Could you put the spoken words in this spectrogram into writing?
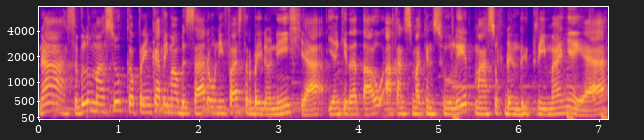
Nah, sebelum masuk ke peringkat 5 besar universitas terbaik Indonesia yang kita tahu akan semakin sulit masuk dan diterimanya ya.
